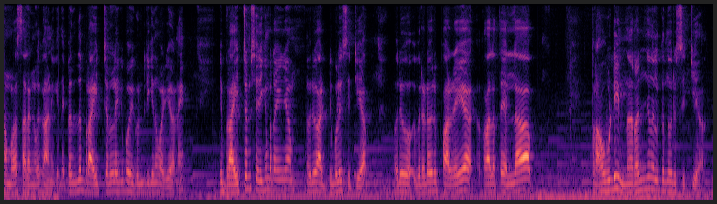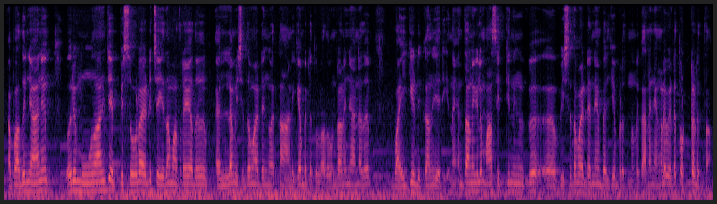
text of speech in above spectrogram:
നമ്മളെ സ്ഥലങ്ങൾ കാണിക്കുന്നത്. ഇപ്പം ഇത് ബ്രൈറ്റണിലേക്ക് പോയിക്കൊണ്ടിരിക്കുന്ന വഴിയാണ്. ഈ ബ്രൈറ്റൺ ശരിക്കും പറഞ്ഞു കഴിഞ്ഞാൽ ഒരു അടിപൊളി സിറ്റിയാണ് ഒരു ഇവരുടെ ഒരു പഴയ കാലത്തെ എല്ലാ പ്രൗഢിയും നിറഞ്ഞു നിൽക്കുന്ന ഒരു സിറ്റിയാണ് അപ്പോൾ അത് ഞാൻ ഒരു മൂന്നാലഞ്ച് എപ്പിസോഡായിട്ട് ചെയ്താൽ മാത്രമേ അത് എല്ലാം വിശദമായിട്ട് നിങ്ങളെ കാണിക്കാൻ പറ്റത്തുള്ളൂ. അതുകൊണ്ടാണ് ഞാനത് വൈകി എടുക്കാമെന്ന് വിചാരിക്കുന്നത്. എന്താണെങ്കിലും ആ സിറ്റി നിങ്ങൾക്ക് വിശദമായിട്ട് തന്നെ ഞാൻ പരിചയപ്പെടുത്തുന്നുണ്ട്. കാരണം ഞങ്ങളുടെ വീട്ടിൽ തൊട്ടടുത്താണ്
